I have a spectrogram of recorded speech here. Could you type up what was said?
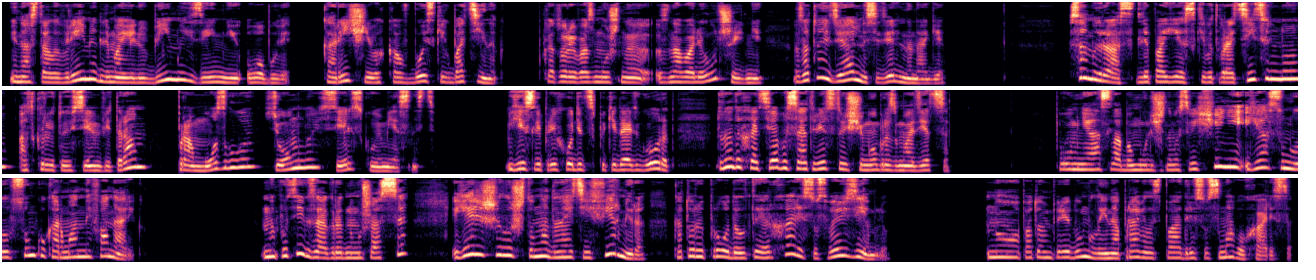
и настало время для моей любимой зимней обуви — коричневых ковбойских ботинок, которые, возможно, знавали лучшие дни, зато идеально сидели на ноге. Самый раз для поездки в отвратительную, открытую всем ветрам, промозглую, темную сельскую местность. Если приходится покидать город, то надо хотя бы соответствующим образом одеться. Помня о слабом уличном освещении, я сунула в сумку карманный фонарик. На пути к загородному шоссе я решила, что надо найти фермера, который продал Т.Р. Харрису свою землю. Но потом передумала и направилась по адресу самого Харриса.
